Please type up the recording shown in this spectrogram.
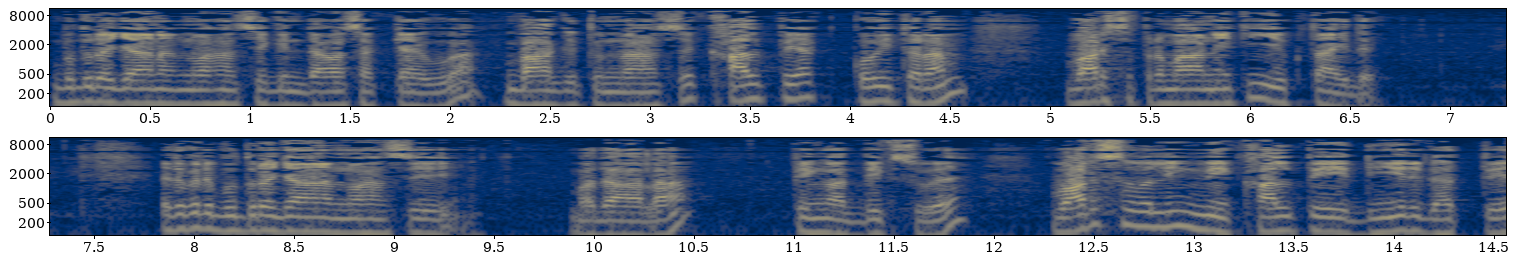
බුදුරජාණන් වහන්සේගෙන් දවසක් ඇහුවා භාග්‍යතුන් වහන්සේ කල්පයක් කොයිතරම් වර්ෂ ප්‍රමාණයකින් යුක්තයිද? එතකොට බුදුරජාණන් වහන්සේ වදාලා පින්වත් භික්ෂුව වර්ෂ වලින් මේ කල්පේ දීර්ඝත්වය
